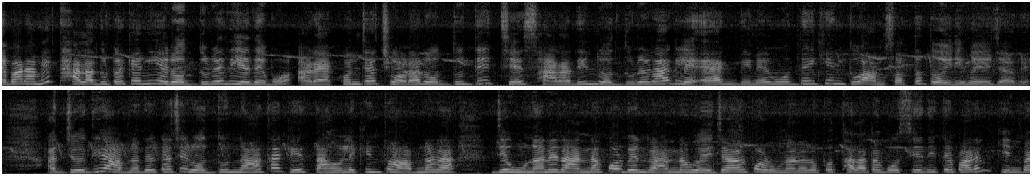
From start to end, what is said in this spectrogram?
এবার আমি থালা দুটাকে নিয়ে রোদ্দুরে দিয়ে দেবো। আর এখন যা চড়া রোদ্দুর দিচ্ছে, সারাদিন রোদ্দুরে রাখলে একদিনের মধ্যেই কিন্তু আমসত্ত্ব তৈরি হয়ে যাবে। আর যদি আপনাদের কাছে রোদ্দুর না থাকে, তাহলে কিন্তু আপনারা যে উনানে রান্না করবেন, রান্না হয়ে যাওয়ার পর উনানের ওপর থালাটা বসিয়ে দিতে পারেন, কিংবা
